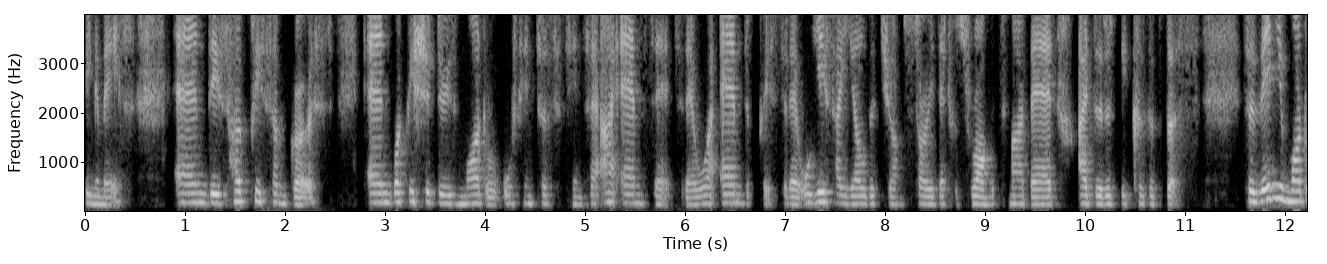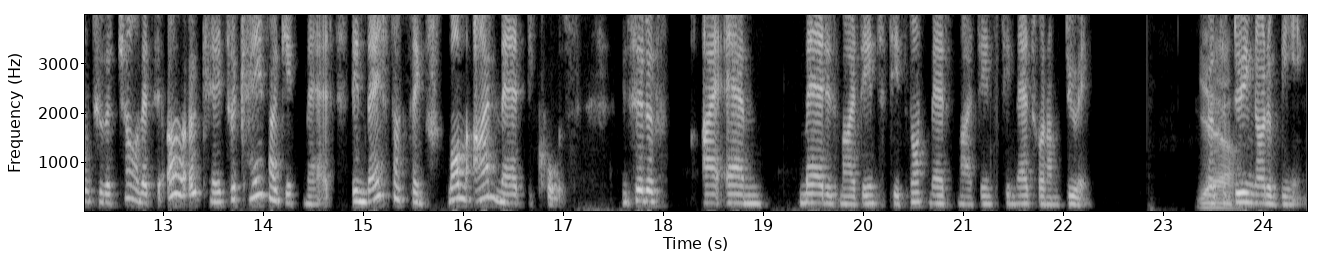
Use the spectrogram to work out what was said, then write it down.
being a mess and there's hopefully some growth. And what we should do is model authenticity and say, I am sad today, or I am depressed today, or yes, I yelled at you. I'm sorry, that was wrong. It's my bad. I did it because of this. So then you model to the child that say, Oh, okay, it's okay if I get mad. Then they start saying, Mom, I'm mad because instead of I am mad is my identity. It's not mad is my identity. Mad's what I'm doing. Yeah. So it's a doing, not a being.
